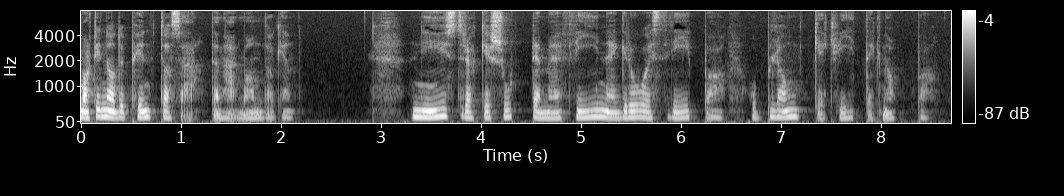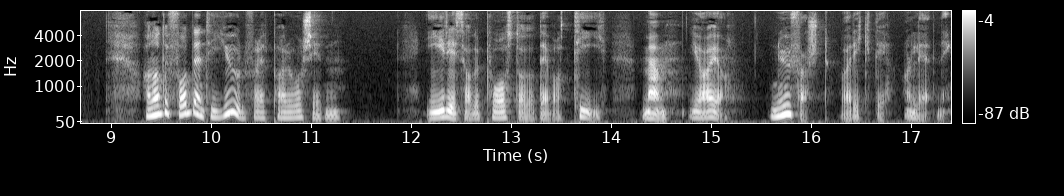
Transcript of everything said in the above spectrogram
Martin hadde pynta seg denne mandagen. Nystrøkket skjorte med fine, grå striper og blanke, hvite knapper. Han hadde fått den til jul for et par år siden. Iris hadde påstått at det var ti, men ja ja, nå først var riktig anledning.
